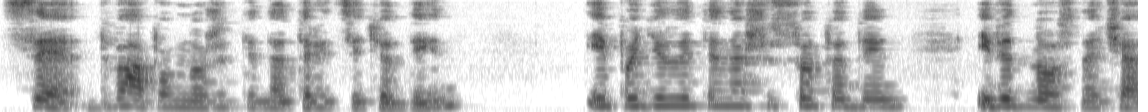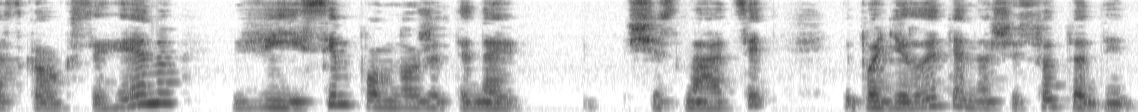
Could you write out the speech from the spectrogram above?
це 2 помножити на 31 і поділити на 601. І відносна частка оксигену 8 помножити на 16 і поділити на 601.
